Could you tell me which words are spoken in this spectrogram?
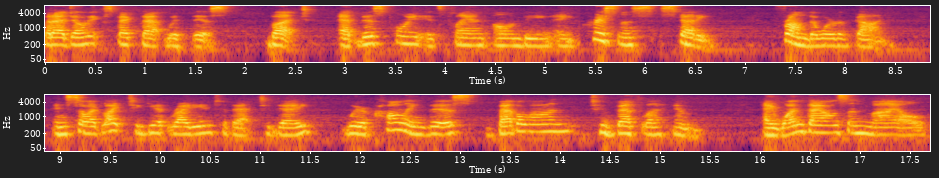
but I don't expect that with this. But at this point, it's planned on being a Christmas study from the Word of God. And so I'd like to get right into that today. We're calling this Babylon to Bethlehem, a 1,000 mile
